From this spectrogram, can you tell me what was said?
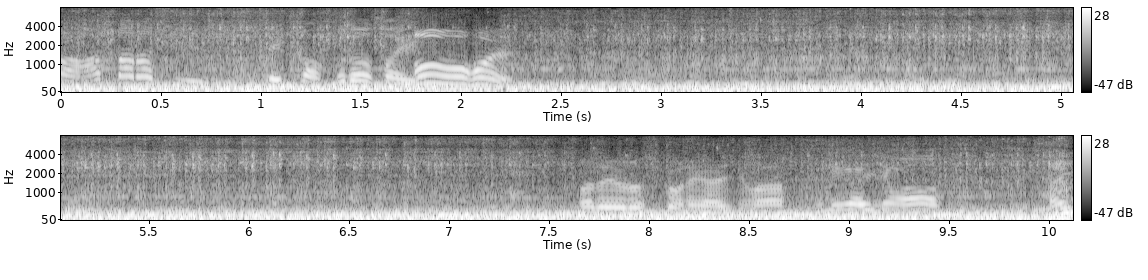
新しいステッカーください。ああはい。またよろしくお願いします。お願いします。はい。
